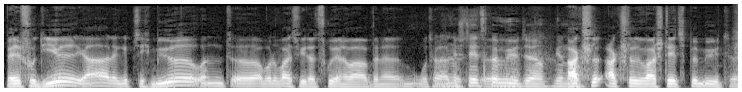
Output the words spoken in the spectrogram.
Belfodil, ja. ja, der gibt sich Mühe, und, äh, aber du weißt, wie das früher war, wenn er im Urteil hatte. Stets äh, bemüht, ja. Genau. Axel, Axel war stets bemüht. Dann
